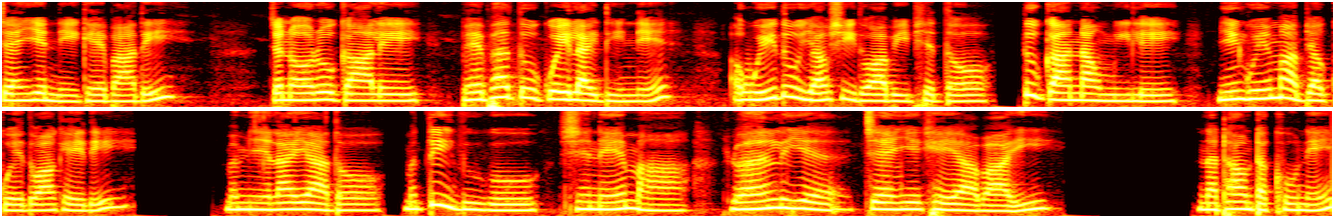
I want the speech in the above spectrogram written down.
ကြံရစ်နေခဲ့ပါသည် ကျွန်တော်တို့ကားလေးဘယ်ဘက်သို့꿰လိုက်သည်နှင့်အဝေးသို့ရောက်ရှိသွားပြီဖြစ်သော သူ့ကားနောက်မီလေးမြင်ကွင်းမှပျောက်ကွယ်သွားခဲ့သည်မမြင်လိုက်ရသောမတိသူကိုရင်ထဲမှာလွမ်းလျက်ကြံရစ်ခဲ့ရပါ၏2000ခုနှစ်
